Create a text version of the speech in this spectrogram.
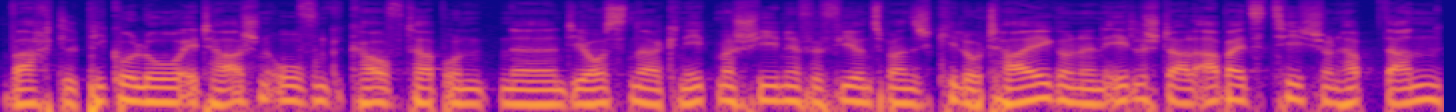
Wachtel Piccolo Etagenofen gekauft habe und eine Diosna Knetmaschine für 24 Kilo Teig und einen Edelstahl-Arbeitstisch und habe dann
